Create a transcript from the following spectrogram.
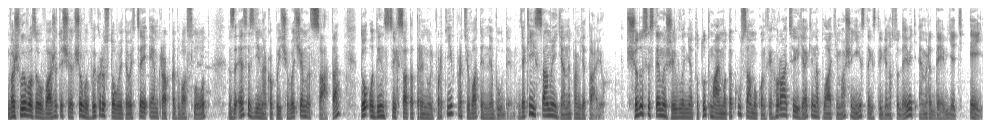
Важливо зауважити, що якщо ви використовуєте ось цей M.2 слот з SSD накопичувачем SATA, то один з цих SATA 3.0 портів працювати не буде. Який саме я не пам'ятаю. Щодо системи живлення, то тут маємо таку саму конфігурацію, як і на платі Machinist X99 MR9A.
